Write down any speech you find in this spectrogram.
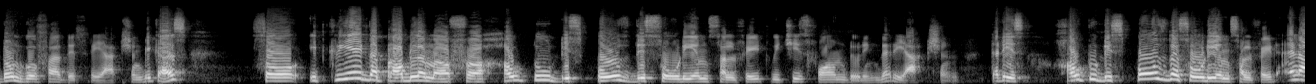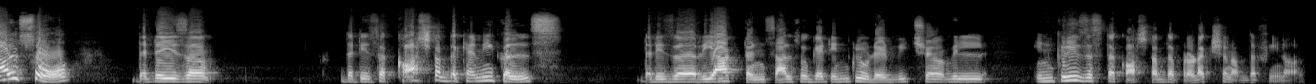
don't go for this reaction because so it creates the problem of uh, how to dispose this sodium sulfate which is formed during the reaction. That is how to dispose the sodium sulfate and also that is a that is a cost of the chemicals that is a reactants also get included which uh, will increases the cost of the production of the phenol.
